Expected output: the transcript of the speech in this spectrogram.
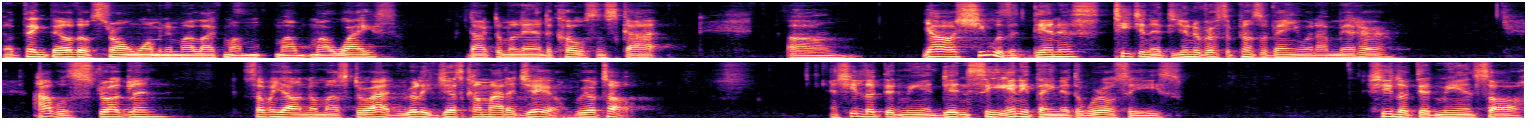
I think the other strong woman in my life, my my my wife, Dr. Melanda Colson Scott. Um, y'all, she was a dentist teaching at the University of Pennsylvania when I met her. I was struggling. Some of y'all know my story. I'd really just come out of jail, real talk. And she looked at me and didn't see anything that the world sees. She looked at me and saw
